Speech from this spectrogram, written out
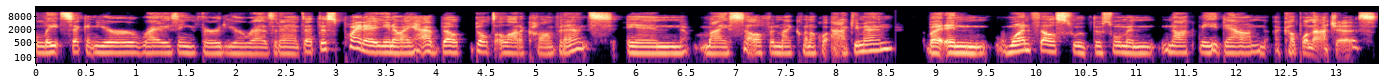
late second year, rising third year resident. At this point, I, you know, I have built built a lot of confidence in myself and my clinical acumen. But in one fell swoop, this woman knocked me down a couple notches.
